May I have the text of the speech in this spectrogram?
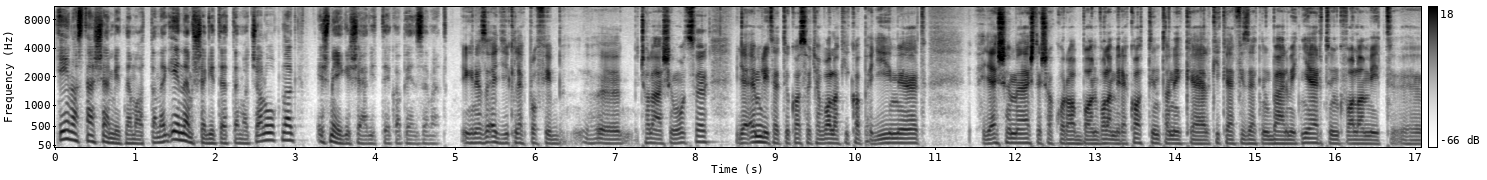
én aztán semmit nem adtam meg, én nem segítettem a csalóknak, és mégis elvitték a pénzemet. Igen, ez egyik legprofibb ö, csalási módszer. Ugye említettük azt, hogyha valaki kap egy e-mailt, egy SMS-t, és akkor abban valamire kattintani kell, ki kell fizetnünk bármit, nyertünk valamit, ö,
